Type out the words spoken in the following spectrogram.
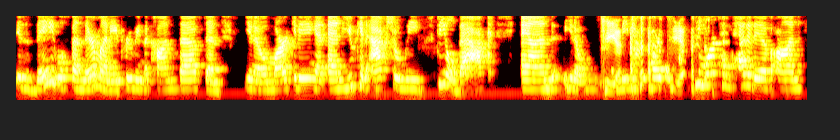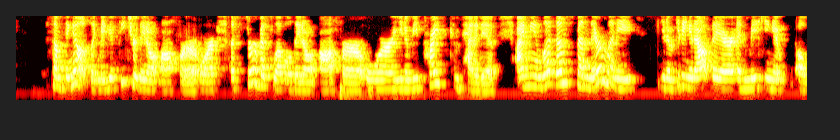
is they will spend their money proving the concept and you know marketing, and and you can actually steal back and you know yeah. maybe be more, be more competitive on something else like maybe a feature they don't offer or a service level they don't offer or you know be price competitive. I mean let them spend their money you know getting it out there and making it a,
